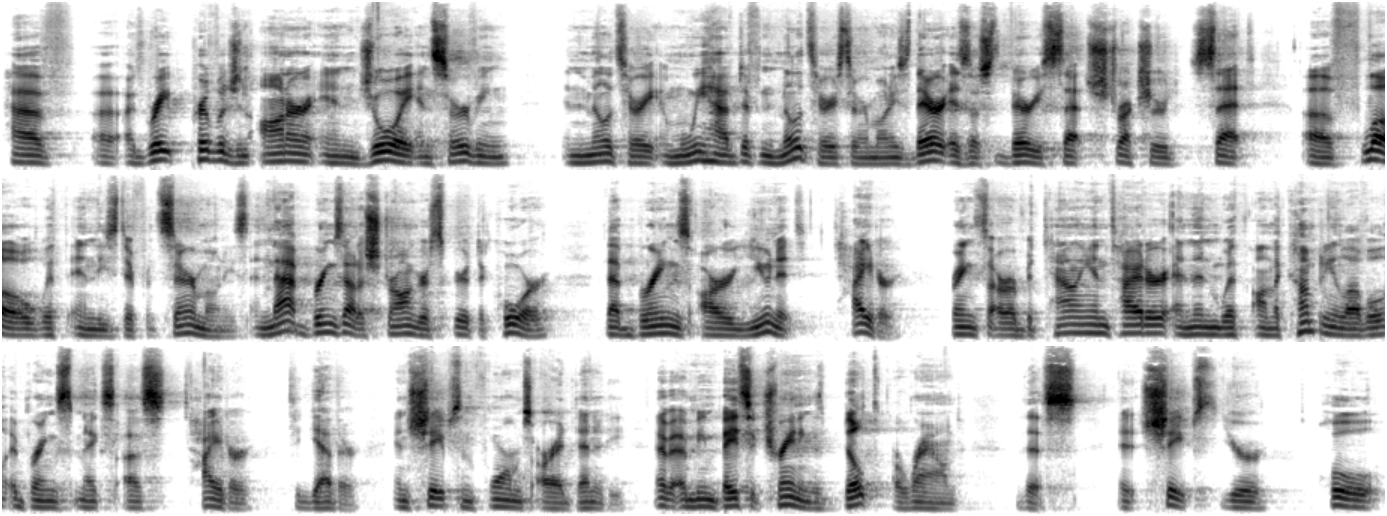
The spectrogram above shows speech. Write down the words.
have a great privilege and honor and joy in serving in the military. And when we have different military ceremonies, there is a very set, structured set of flow within these different ceremonies. And that brings out a stronger spirit to corps that brings our unit tighter, brings our battalion tighter, and then with on the company level, it brings makes us tighter together and shapes and forms our identity. I mean, basic training is built around this. It shapes your whole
